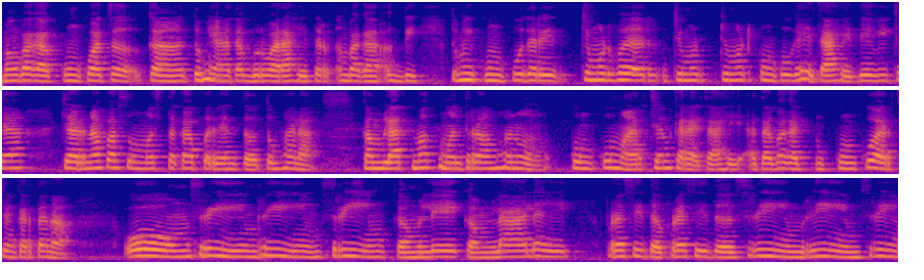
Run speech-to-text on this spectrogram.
मग बघा कुंकवाचं क तुम्ही आता गुरुवार आहे तर बघा अगदी तुम्ही कुंकू जरी चिमूटभर चिमूट चिमूट कुंकू घ्यायचं आहे देवीच्या चरणापासून मस्तकापर्यंत तुम्हाला कमलात्मक मंत्र म्हणून कुंकुमार्चन करायचं आहे. आता बघा कुंकू अर्चन करताना ओम श्रीम ह्रीम श्रीम कमले कमलालय प्रसिद्ध प्रसिद्ध श्रीम ह्रीम श्रीम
